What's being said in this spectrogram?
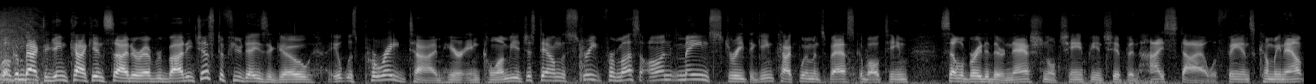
Welcome back to Gamecock Insider, everybody. Just a few days ago, it was parade time here in Columbia, just down the street from us on Main Street. The Gamecock women's basketball team celebrated their national championship in high style with fans coming out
